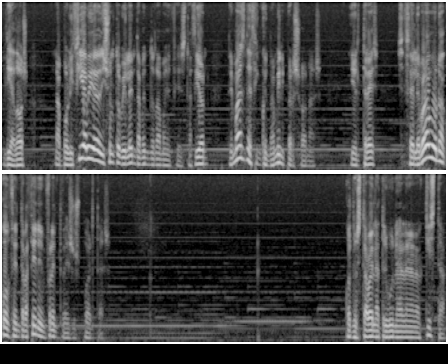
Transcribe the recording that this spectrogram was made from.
El día 2, la policía había disuelto violentamente una manifestación de más de 50.000 personas, y el 3 se celebraba una concentración enfrente de sus puertas. Cuando estaba en la tribuna del anarquista,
